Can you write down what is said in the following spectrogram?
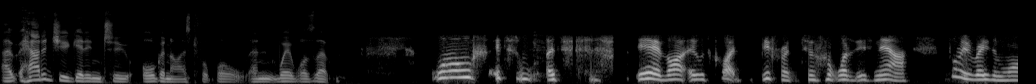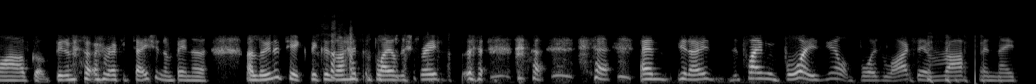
Uh, how did you get into organised football and where was that? Well, it's it's yeah, it was quite different to what it is now. Probably the reason why I've got a bit of a reputation of being a, a lunatic because I had to play on the streets, and you know, playing with boys. You know what boys are like? They're rough and they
